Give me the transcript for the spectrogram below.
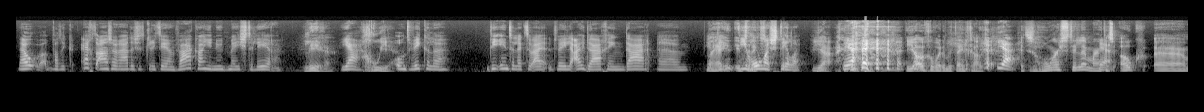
nou, wa- wat ik echt aan zou raden is het criterium: waar kan je nu het meeste leren? Leren, Ja, groeien. ontwikkelen, die intellectuele uitdaging, daar ehm, Nou ja, die, honger stillen. Ja, Ja, je ogen worden meteen groot. ja Het is hongerstillen, maar Ja. het is ook, ehm,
